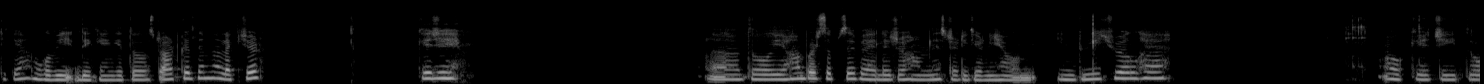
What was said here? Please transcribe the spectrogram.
ठीक है? वो भी देखेंगे तो स्टार्ट करते हैं अपना लेक्चर के जी. आ, तो यहाँ पर सबसे पहले जो हमने स्टडी करनी है वो इंडिविजुअल है. ओके जी तो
